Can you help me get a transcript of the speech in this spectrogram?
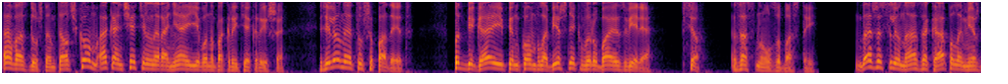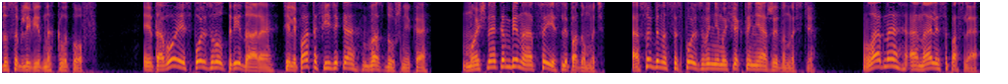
А воздушным толчком окончательно роняя его на покрытие крыши. Зеленая туша падает. Подбегаю и пинком в лобешник вырубаю зверя. Все, Заснул зубастый. Даже слюна закапала между саблевидных клыков. Итого использовал три дара — телепата, физика, воздушника. Мощная комбинация, если подумать. Особенно с использованием эффекта неожиданности. Ладно, анализ опосля.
